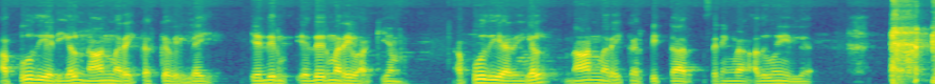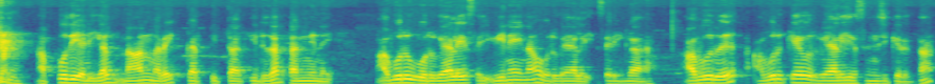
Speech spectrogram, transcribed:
அப்பூதிய அடிகள் நான்மறை கற்கவில்லை. எதிர் எதிர்மறை வாக்கியம். அப்பூதி அடிகள் நான்மறை கற்பித்தார். சரிங்களா? அதுவும் இல்லை. அப்பூதி அடிகள் நான்மறை கற்பித்தார். இதுதான் தன்வினை அவரு ஒரு வேலையை செய் வினைனா ஒரு வேலை. சரிங்களா? அவரு அவருக்கே ஒரு வேலையை செஞ்சுக்கிறது தான்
